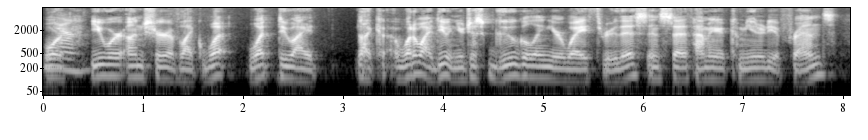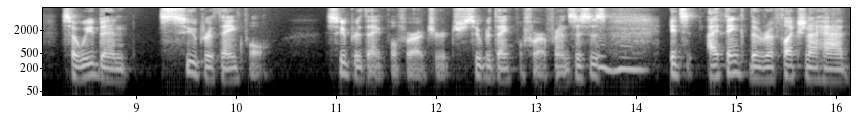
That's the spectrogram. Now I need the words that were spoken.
or Yeah. you were unsure of like what what do I like what do I do, and you're just googling your way through this instead of having a community of friends. So we've been super thankful super thankful for our church super thankful for our friends. This is mm-hmm. it's i think the reflection i had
